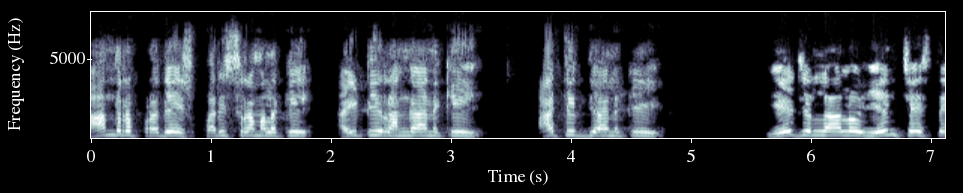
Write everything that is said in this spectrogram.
ఆంధ్రప్రదేశ్ పరిశ్రమలకి ఐటీ రంగానికి ఆతిథ్యానికి ఏ జిల్లాలో ఏం చేస్తే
